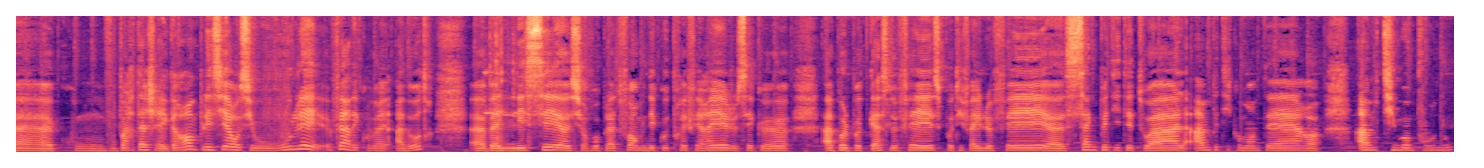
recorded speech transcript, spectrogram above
euh, qu'on vous partage avec grand plaisir, ou si vous voulez faire découvrir à d'autres, euh, bah, laissez euh, sur vos plateformes d'écoute préférées. Je sais que Apple Podcast le fait, Spotify le fait. 5 petites étoiles, un petit commentaire, un petit mot pour nous.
